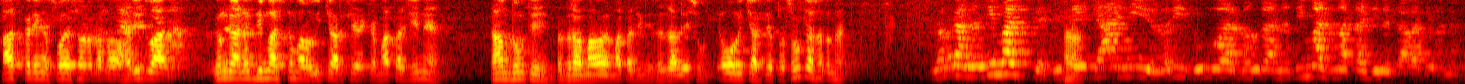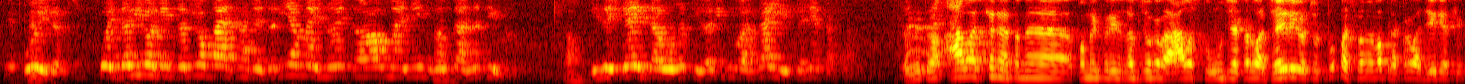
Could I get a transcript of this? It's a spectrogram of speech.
ખાસ કરીને સોએ સડક તો હરિદ્વાર ગંગા નદીમાં જ તમારો વિચાર છે કે માતાજીને ધામધૂમથી માં આવે માતાજીની રજા લઈશું એવો વિચાર છે. તો શું કહેશો તમે? ગંગા નદીમાં જ હા. ક્યાંય નહીં. હરિદ્વાર ગંગા નદીમાં જ માતાજીને જવા દેવાના છે. કોઈ કોઈ દરિયો નહીં. દરિયો બહાર કાઢે. દરિયામાંય નહીં તળાવમાંય નહીં ગંગા નદીમાં. બીજે ક્યાંય જવું નથી. હરિદ્વાર જઈએ એટલે લેતા જાવ તો મિત્રો આ વાત છે ને તમે કોમેન્ટ કરીને લખજો કે આ વસ્તુ હું જે કરવા જઈ રહ્યો છું ટૂંક જ સમયમાં આપણે કરવા જઈ રહ્યા છીએ.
